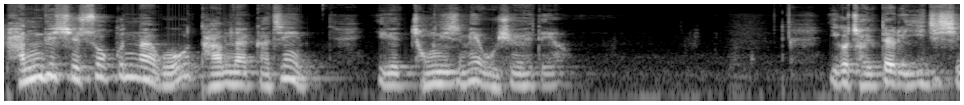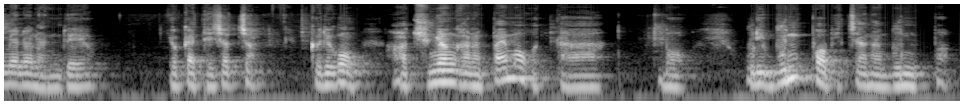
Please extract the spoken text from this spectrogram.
반드시 수업 끝나고 다음날까지 이게 정리 좀 해 오셔야 돼요. 이거 절대로 잊으시면 안 돼요. 여기까지 되셨죠? 그리고 아 중요한 거 하나 빼먹었다. 뭐 우리 문법 있잖아 문법.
